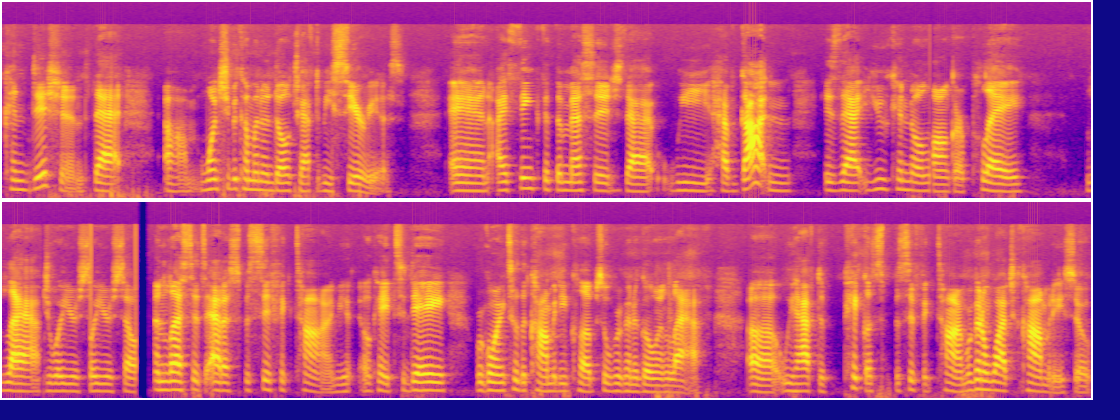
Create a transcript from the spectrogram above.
conditioned that um, once you become an adult, you have to be serious. And I think that the message that we have gotten is that you can no longer play, laugh, enjoy yourself unless it's at a specific time. You, okay, today we're going to the comedy club, so we're going to go and laugh. Uh, we have to pick a specific time. We're going to watch comedy, so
